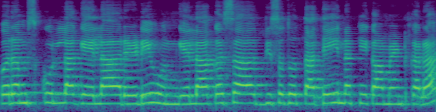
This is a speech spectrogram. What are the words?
परम स्कूलला गेला रेडी होऊन गेला. कसा दिसत होता तेही नक्की कमेंट करा.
